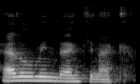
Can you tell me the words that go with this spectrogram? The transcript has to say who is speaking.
Speaker 1: Hello mindenkinek!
